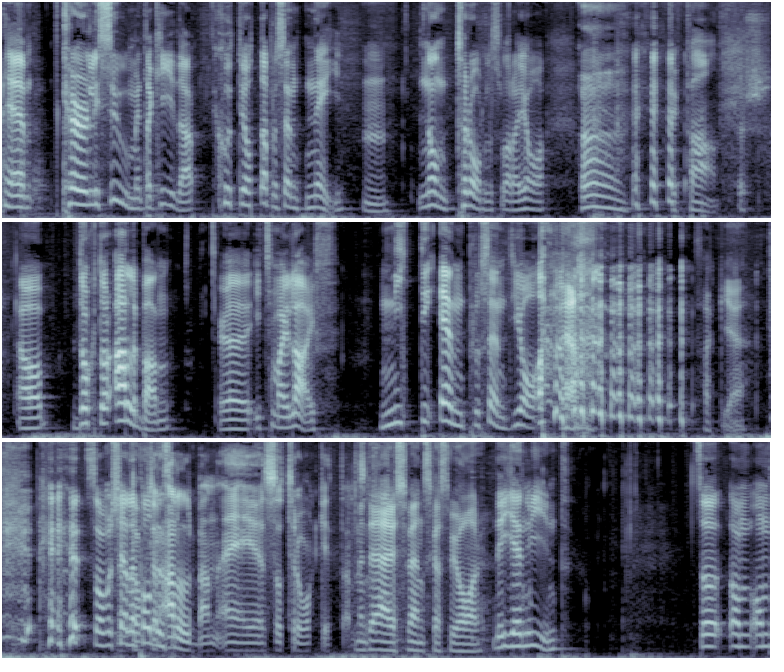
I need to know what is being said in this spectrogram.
Eh, Curly Sue med Takida. 78% nej. Mm. Någon troll svarar ja. Fy fan. Usch. Ja. Dr. Alban. eh, It's My Life. 91% ja. Fuck yeah. Som Dr. Källarpodden Alban är ju så tråkigt alltså. Men det är det svenskaste vi har. Det är genuint. Så om, om,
